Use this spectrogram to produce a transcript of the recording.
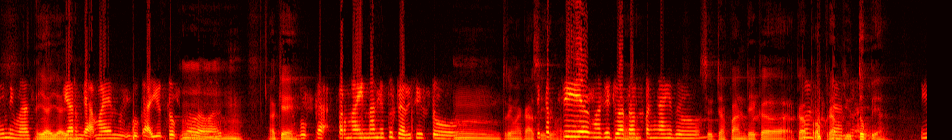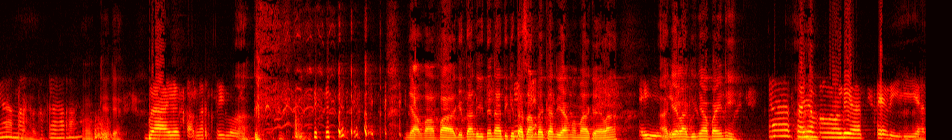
ini, Mas? Iya, iya, Biar iya. nggak main buka YouTube Hmm, loh, Mas. hmm, Oke. Buka permainan itu dari situ. Hmm, terima Si kasih. terima kasih. kecil masih dua Hmm. tahun setengah itu. Sudah pandai ke ke Wah, program dan- YouTube ya. Iya, anak Iya. sekarang Oke deh. bahaya gak ngerti loh. Oke. Nggak apa-apa. Kita itu nanti kita sampaikan ya Mama Kela. Iya. Oke, lagunya apa ini? Ah, saya mau lihat, eh, lihat,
